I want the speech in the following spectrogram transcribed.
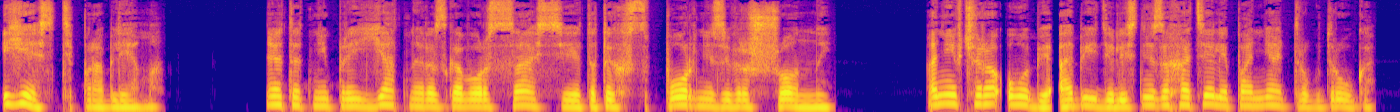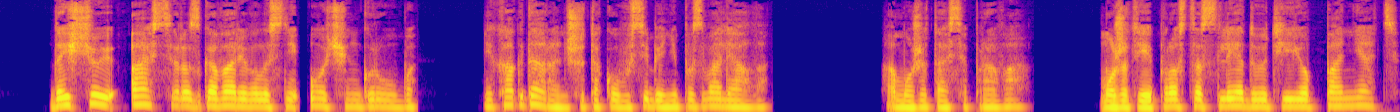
есть проблема. Этот неприятный разговор с Асей, этот их спор незавершенный. Они вчера обе обиделись, не захотели понять друг друга. Да еще и Ася разговаривала с ней очень грубо. Никогда раньше такого себе не позволяла. А может, Ася права? Может, ей просто следует ее понять,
